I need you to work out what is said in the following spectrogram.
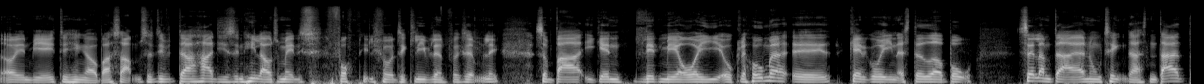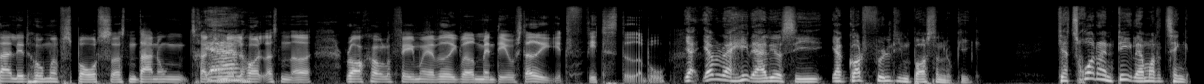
og NBA, det hænger jo bare sammen. Så det, der har de sådan en helt automatisk fordel i forhold til Cleveland for eksempel, ikke? Som bare igen lidt mere over i Oklahoma-kategorien af steder at bo. Selvom der er nogle ting, der er sådan, der, er- der er lidt home of sports, og sådan, der er nogle traditionelle Ja. ja. hold, og sådan, og Rock Hall of Fame, og jeg ved ikke hvad, men det er jo stadig et fedt sted at bo. jeg, jeg vil være helt ærlig og sige, jeg kan godt følge din Boston-logik. Jeg tror, der er en del af mig, der tænker,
